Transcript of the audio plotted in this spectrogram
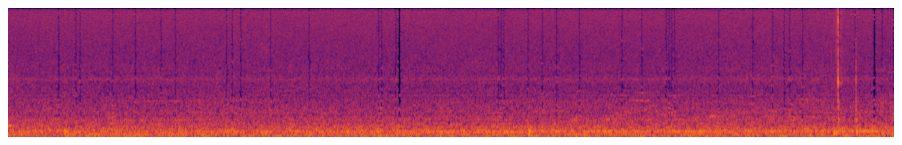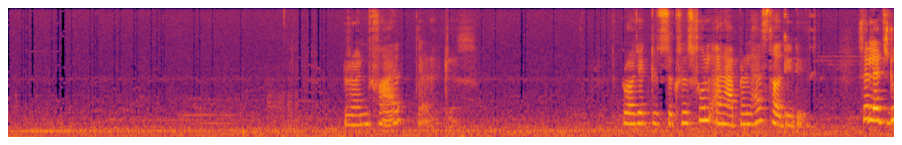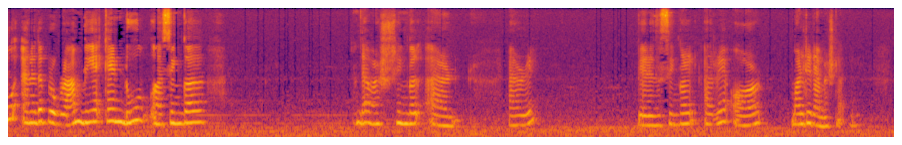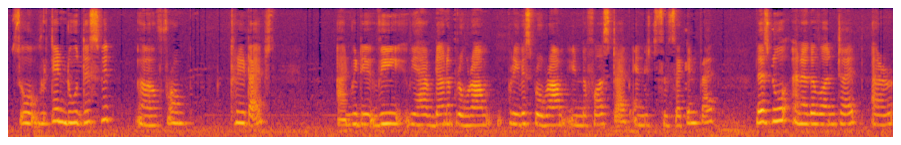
file there it is project is successful and April has 30 days. So let's do another program. We can do a single the single array. There is a single array or multi-dimensional array. So we can do this with uh, from three types and we did, we we have done a program previous program in the first type and it's the second type. Let's do another one type array,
